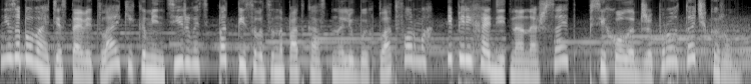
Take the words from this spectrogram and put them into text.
Не забывайте ставить лайки, комментировать, подписываться на подкаст на любых платформах и переходить на наш сайт psychologypro.ru.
